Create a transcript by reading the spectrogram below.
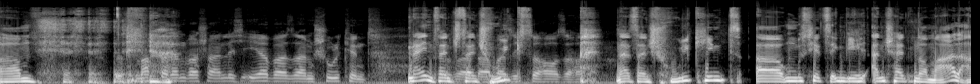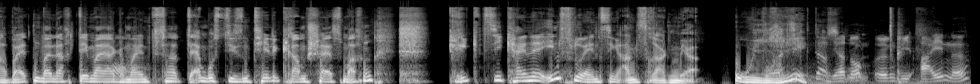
Ähm, das macht er dann wahrscheinlich eher bei seinem Schulkind. Nein, sein, sein, Schulkind. Nein, sein Schulkind äh, muss jetzt irgendwie anscheinend normal arbeiten, weil nachdem er ja oh. gemeint hat, er muss diesen Telegram-Scheiß machen, kriegt sie keine Influencing-Anfragen mehr. Ui. Ja, doch, irgendwie eine.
